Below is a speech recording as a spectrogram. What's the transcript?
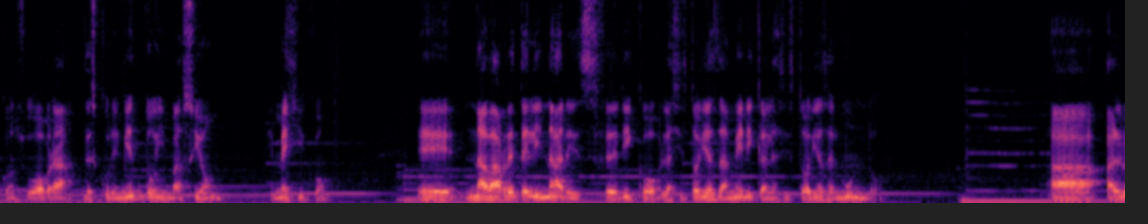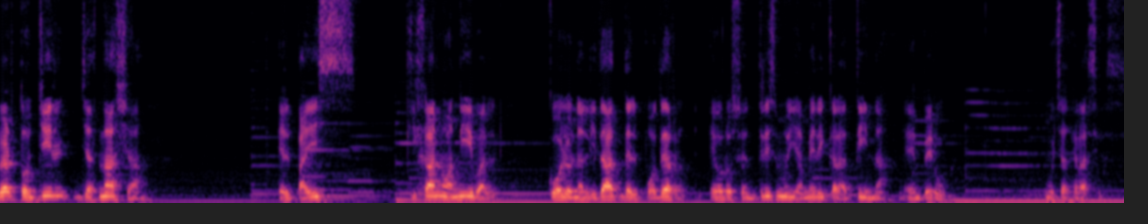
con su obra Descubrimiento e Invasión en México, eh, Navarrete Linares, Federico, Las historias de América, las historias del mundo, a Alberto Gil Yasnasha, El País, Quijano Aníbal, Colonialidad del Poder, Eurocentrismo y América Latina en Perú. Muchas gracias.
